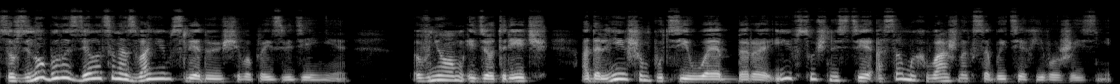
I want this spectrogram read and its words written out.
суждено было сделаться названием следующего произведения. В нем идет речь о дальнейшем пути Уэббера и, в сущности, о самых важных событиях его жизни.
